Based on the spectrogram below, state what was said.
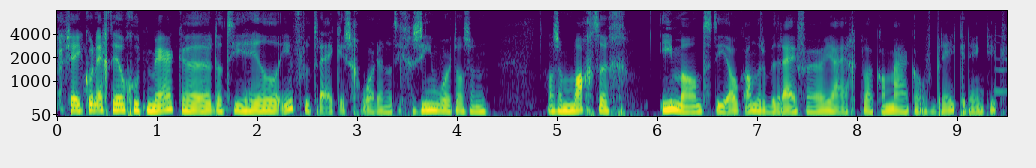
Dus ja, je kon echt heel goed merken dat hij heel invloedrijk is geworden en dat hij gezien wordt als een, als een machtig iemand die ook andere bedrijven ja, eigenlijk wel kan maken of breken, denk ik.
